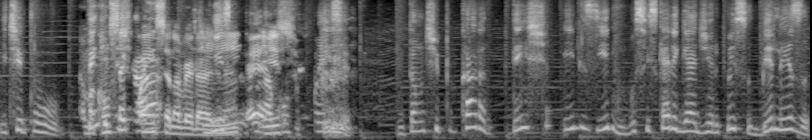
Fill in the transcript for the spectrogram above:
E tipo, É uma consequência, na verdade. isso, né? é, a isso. consequência. Então, tipo, cara, deixa eles irem. Vocês querem ganhar dinheiro com isso? Beleza.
